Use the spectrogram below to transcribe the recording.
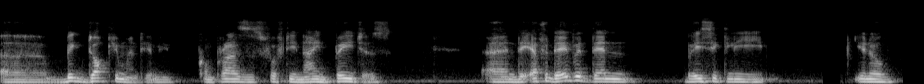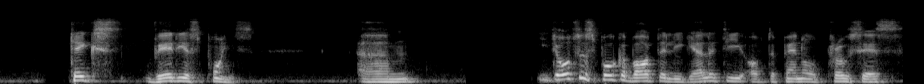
a, a big document. I mean, comprises 59 pages, and the affidavit then basically, you know, takes various points. Um, it also spoke about the legality of the panel process.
